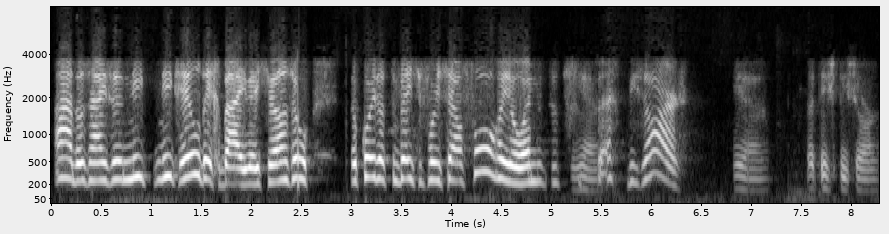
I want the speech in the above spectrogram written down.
Ah, dan zijn ze niet, niet heel dichtbij, weet je wel. zo, dan kon je dat een beetje voor jezelf volgen, joh. En dat, is echt bizar. Ja, dat is bizar.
